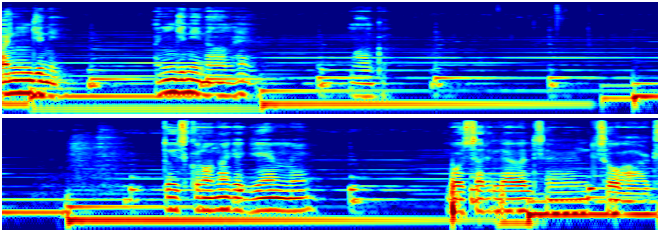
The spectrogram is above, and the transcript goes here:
अंजनी अंजनी नाम है माँ का। तो इस कोरोना के गेम में बहुत सारे लेवल्स हैं सो हार्ड्स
